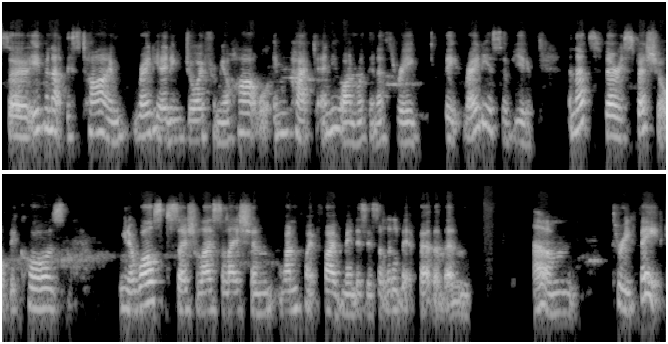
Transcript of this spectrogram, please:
so even at this time, radiating joy from your heart will impact anyone within a three feet radius of you. And that's very special because, you know, whilst social isolation 1.5 meters is a little bit further than um, three feet,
